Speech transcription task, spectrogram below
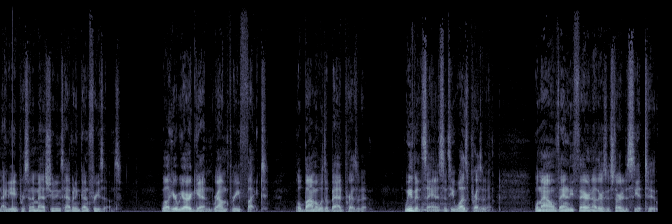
98% of mass shootings happen in gun-free zones. Well, here we are again, round 3 fight. Obama was a bad president. We've been saying it since he was president. Well, now Vanity Fair and others have started to see it too.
